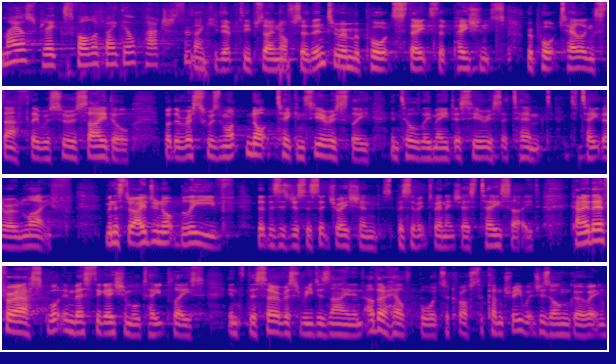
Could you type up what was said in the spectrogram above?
Miles Briggs, followed by Gil Patterson. Thank you, Deputy Presiding Officer. The interim report states that patients report telling staff they were suicidal, but the risk was not taken seriously until they made a serious attempt to take their own life. Minister, I do not believe that this is just a situation specific to NHS Tayside. Can I therefore ask what investigation will take place into the service redesign in other health boards across the country, which is ongoing?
